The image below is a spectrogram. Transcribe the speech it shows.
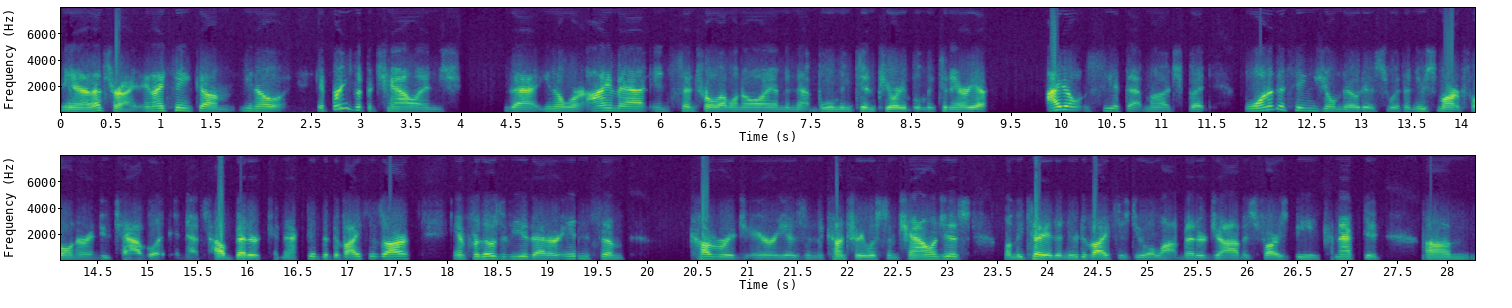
Yeah, that's right. And I think, um, you know, it brings up a challenge that, you know, where I'm at in central Illinois, I'm in that Bloomington, Peoria, Bloomington area. I don't see it that much, but one of the things you'll notice with a new smartphone or a new tablet, and that's how better connected the devices are. And for those of you that are in some coverage areas in the country with some challenges, let me tell you, the new devices do a lot better job as far as being connected um,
